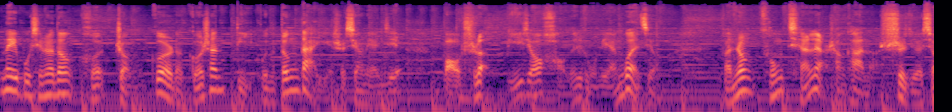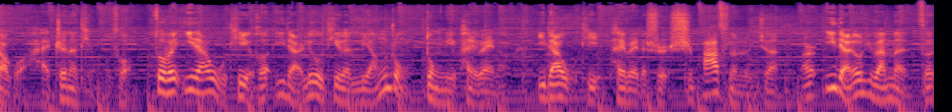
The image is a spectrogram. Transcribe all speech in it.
内部行车灯和整个的格栅底部的灯带也是相连接，保持了比较好的这种连贯性。反正从前脸上看呢，视觉效果还真的挺不错。作为 1.5T 和 1.6T 的两种动力配备呢。1.5T 配备的是18寸的轮圈，而 1.6T 版本则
